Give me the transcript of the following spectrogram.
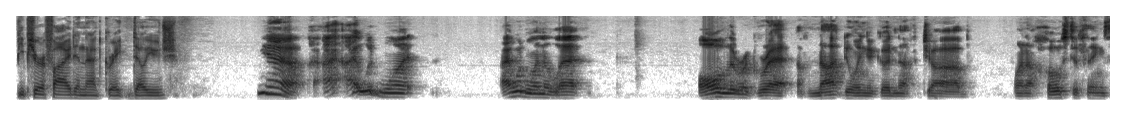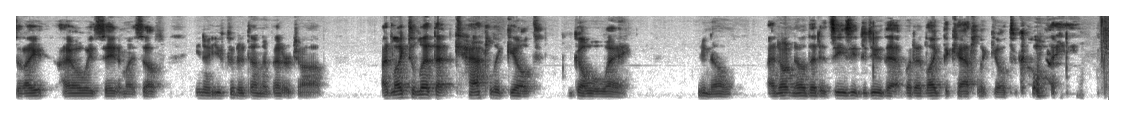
be purified in that great deluge? Yeah, I, I would want, I would want to let all the regret of not doing a good enough job on a host of things that I, I always say to myself, you know, you could have done a better job. I'd like to let that Catholic guilt go away. You know, I don't know that it's easy to do that, but I'd like the Catholic guilt to go away.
